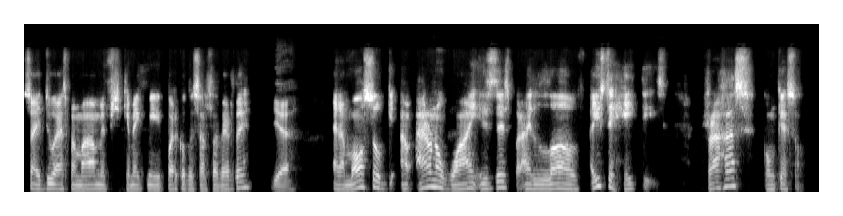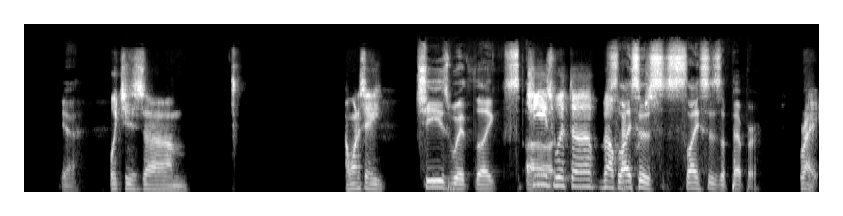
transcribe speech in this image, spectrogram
So I do ask my mom if she can make me puerco de salsa verde. yeah. And I'm also I I don't know why is this, but I love. I used to hate these rajas con queso, Yeah. which is um. I want to say Cheese with like cheese uh, with the slices peppers. slices of pepper. Right.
